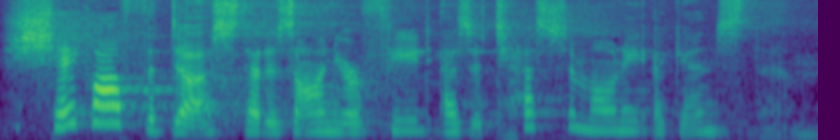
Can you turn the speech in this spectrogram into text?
shake off the dust that is on your feet as a testimony against them.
